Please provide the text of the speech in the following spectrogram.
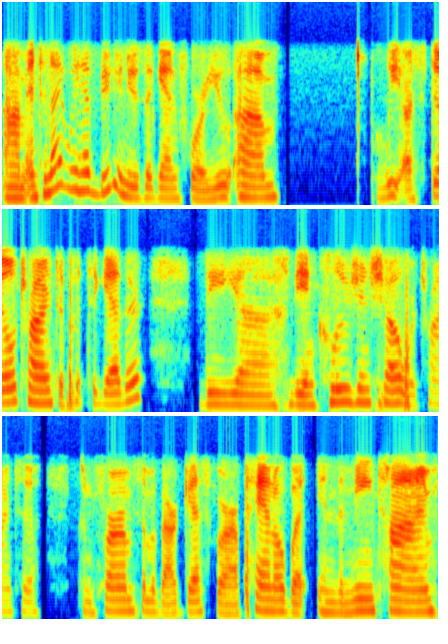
Um, and tonight we have beauty news again for you. Um, we are still trying to put together the uh, the inclusion show. We're trying to confirm some of our guests for our panel, but in the meantime,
